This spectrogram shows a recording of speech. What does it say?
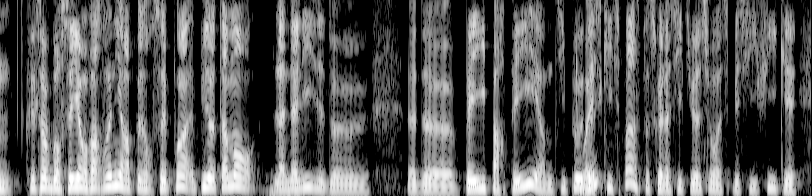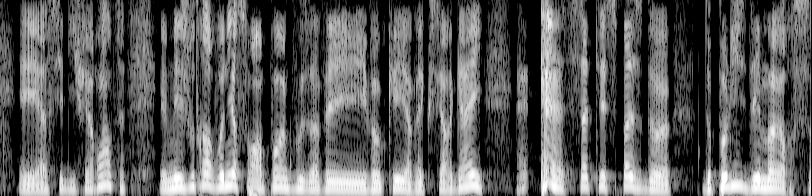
Christophe Bourseillet, on va revenir un peu sur ces points, et puis notamment l'analyse de, de pays par pays, un petit peu de ce qui se passe, parce que la situation est spécifique et, et assez différente. Mais je voudrais revenir sur un point que vous avez évoqué avec Sergueï, cette espèce de, de police des mœurs,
